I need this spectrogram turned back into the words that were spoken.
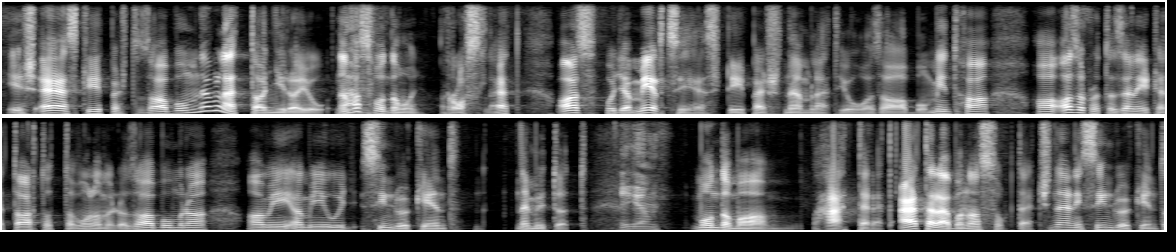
És ehhez képest az album nem lett annyira jó. Nem, nem azt mondom, hogy rossz lett, az, hogy a mércéhez képest nem lett jó az album. Mintha ha azokat a zenéket tartotta volna meg az albumra, ami, ami úgy szindőként nem ütött. Igen mondom a hátteret. Általában azt szokták csinálni, szingleként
